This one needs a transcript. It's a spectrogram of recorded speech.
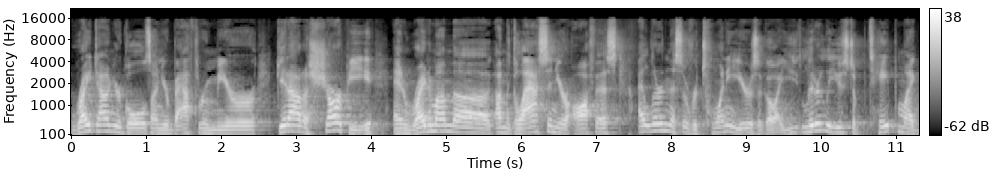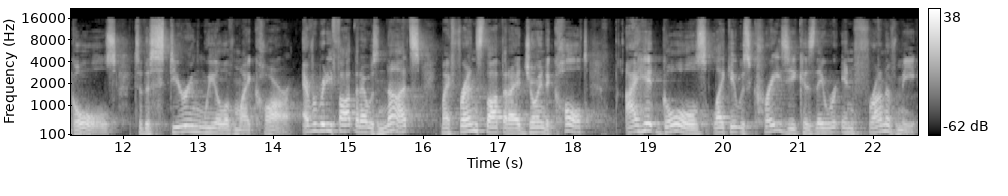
Write down your goals on your bathroom mirror. Get out a Sharpie and write them on the, on the glass in your office. I learned this over 20 years ago. I literally used to tape my goals to the steering wheel of my car. Everybody thought that I was nuts. My friends thought that I had joined a cult. I hit goals like it was crazy because they were in front of me.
